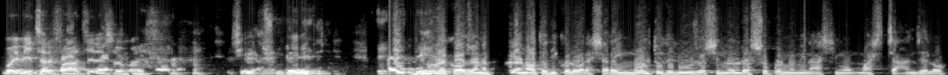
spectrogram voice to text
Vuoi vincere facile, insomma. Sì, assolutamente. Sì. E, dico una cosa, una piccola nota di colore, sarei molto deluso se non lo soprannominassimo Masciangelo,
